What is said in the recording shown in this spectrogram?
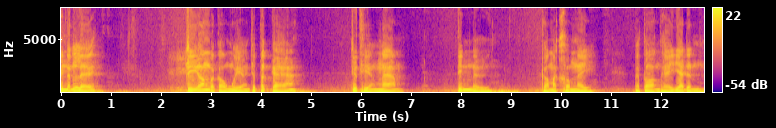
Xin đánh lễ tri ân và cầu nguyện cho tất cả chư thiện nam, tín nữ có mặt hôm nay và toàn thể gia đình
